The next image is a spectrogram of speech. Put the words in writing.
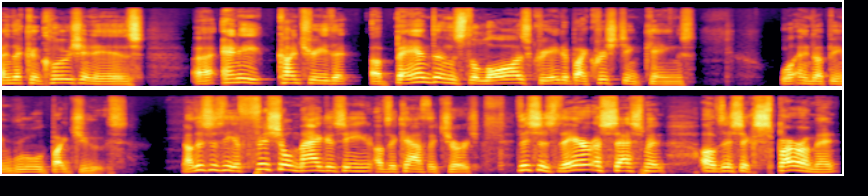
And the conclusion is uh, any country that abandons the laws created by Christian kings will end up being ruled by Jews. Now, this is the official magazine of the Catholic Church. This is their assessment of this experiment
